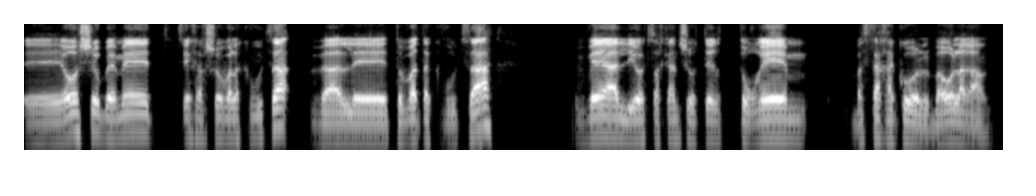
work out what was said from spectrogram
אה, או שהוא באמת צריך לחשוב על הקבוצה ועל uh, טובת הקבוצה, ועל להיות שחקן שיותר תורם בסך הכל, ב-all around.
